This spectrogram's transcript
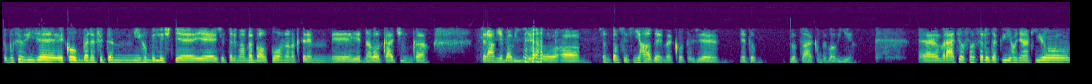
To musím říct, že jako benefitem mýho bydliště je, že tady máme balkón, na kterém je jedna velká čínka, která mě baví jako, a jsem tam si s ní házím, jako, takže mě to docela jako baví. Eh, vrátil jsem se do takového nějakého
